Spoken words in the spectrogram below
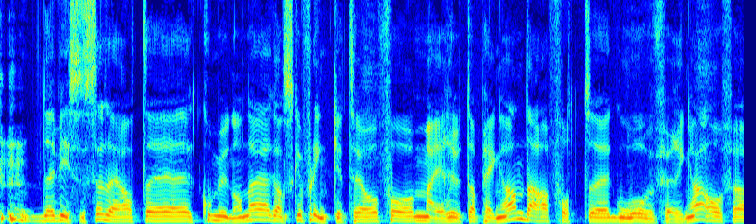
det viser seg det at eh, kommunene er ganske flinke til å få mer ut av pengene. De har fått eh, gode overføringer. og Fra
